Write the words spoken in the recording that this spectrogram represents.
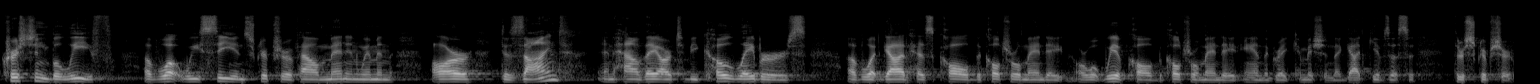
Christian belief of what we see in Scripture of how men and women are designed and how they are to be co laborers of what God has called the cultural mandate, or what we have called the cultural mandate and the Great Commission that God gives us through Scripture.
